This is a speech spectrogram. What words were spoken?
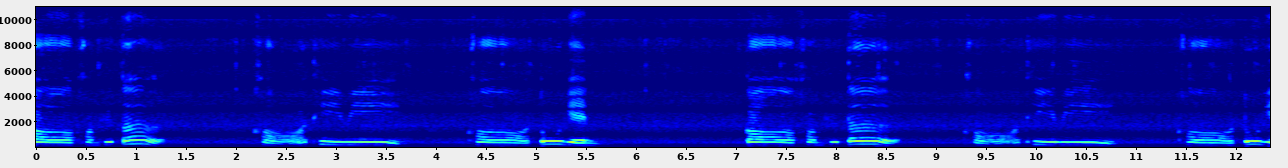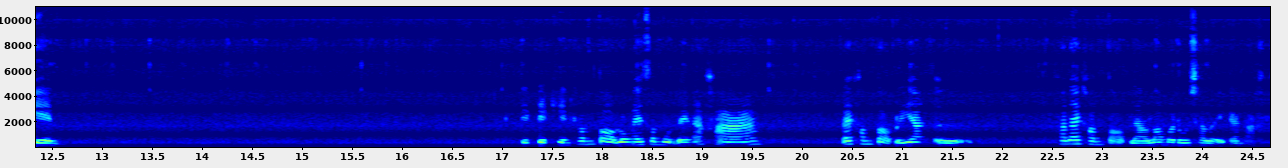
กคอมพิวเตอร์ ขอทีวี คอตู้เย็นกคอมพิวเตอร์ ขอทีวี คอตู้เย็น เด็กๆเขียนคำตอบลงในสมุดเลยนะคะ ได้คำตอบหรือยังเอ่ยถ้าได้คำตอบแล้วเรามาดูเฉลยกันนะค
